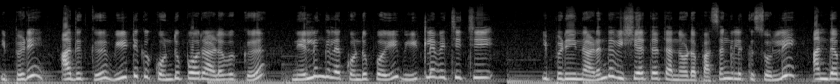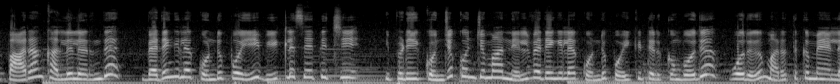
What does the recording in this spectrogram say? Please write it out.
இப்படி அதுக்கு வீட்டுக்கு கொண்டு போற அளவுக்கு நெல்லுங்களை கொண்டு போய் வீட்டுல வச்சுச்சு. இப்படி நடந்த விஷயத்த தன்னோட பசங்களுக்கு சொல்லி அந்த பாறாங்கல்லுல இருந்து விதைங்களை கொண்டு போய் வீட்டுல சேர்த்துச்சு. இப்படி கொஞ்சம் கொஞ்சமா நெல் விதைங்களை கொண்டு போய்கிட்டு இருக்கும்போது ஒரு மரத்துக்கு மேல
